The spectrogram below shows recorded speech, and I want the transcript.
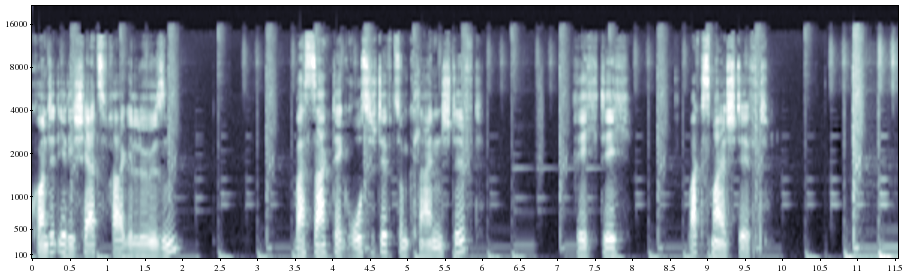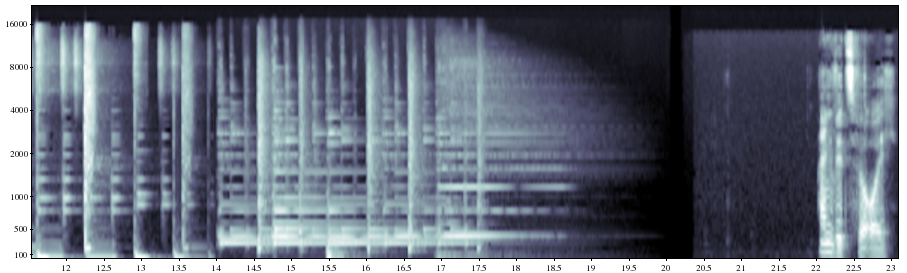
Konntet ihr die Scherzfrage lösen? Was sagt der große Stift zum kleinen Stift? Richtig, Wachsmalstift. Ein Witz für euch.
